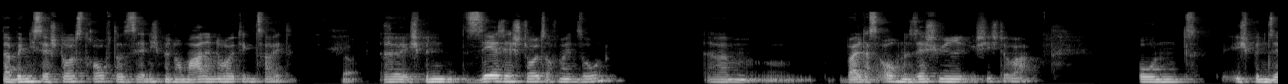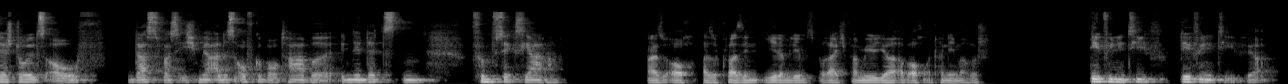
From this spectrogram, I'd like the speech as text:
Da bin ich sehr stolz drauf. Das ist ja nicht mehr normal in der heutigen Zeit. Ja. Äh, ich bin sehr, sehr stolz auf meinen Sohn. ähm, weil das auch eine sehr schwierige Geschichte war. Und ich bin sehr stolz auf das, was ich mir alles aufgebaut habe in den letzten fünf, sechs Jahren. Also auch, also quasi in jedem Lebensbereich, Familie, aber auch unternehmerisch. Definitiv, definitiv, ja.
